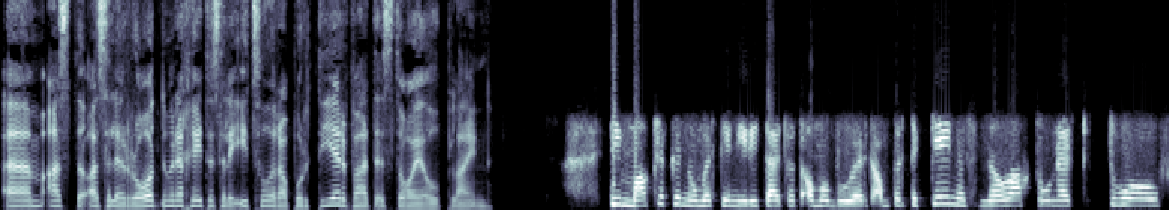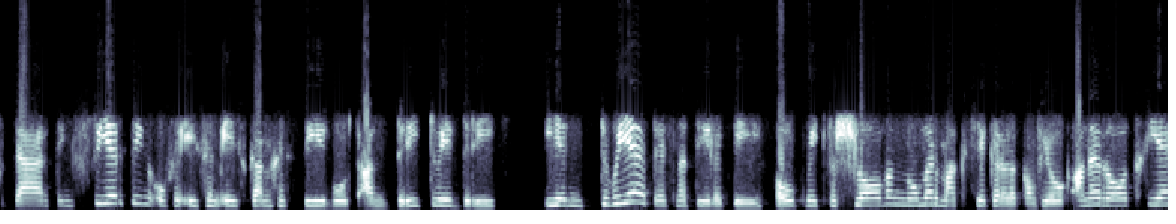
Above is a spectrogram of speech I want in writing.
ehm um, as as hulle raad nodig het, as hulle iets wil rapporteer, wat is daai hulplyn? Die maklike nommer teen hierdie tyd wat almal behoort amper te ken is 0800 12 13 14 of 'n SMS kan gestuur word aan 323 12 dis natuurlik die hulp met verslawing nommer maar ek seker hulle kan vir jou ook ander raad gee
